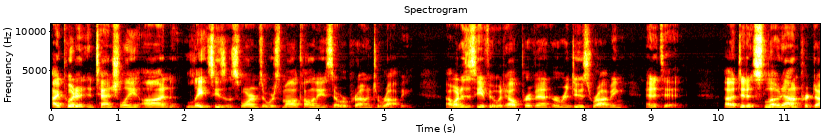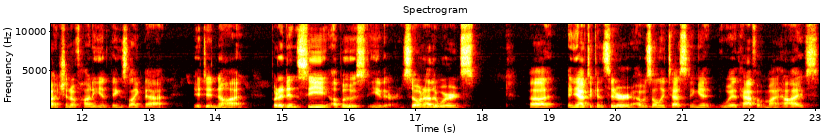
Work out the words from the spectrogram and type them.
I put it intentionally on late season swarms that were small colonies that were prone to robbing. I wanted to see if it would help prevent or reduce robbing, and it did. Uh, did it slow down production of honey and things like that? It did not, but I didn't see a boost either. So, in other words, uh, and you have to consider I was only testing it with half of my hives.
